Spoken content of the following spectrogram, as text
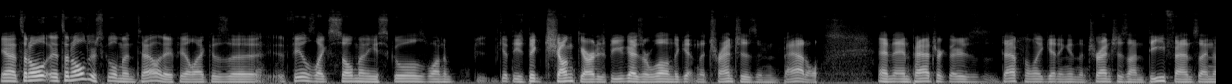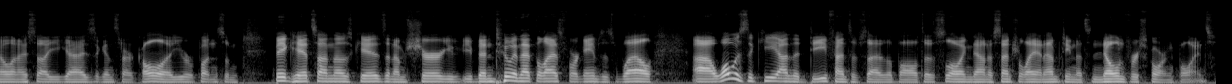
it's an old, it's an older school mentality. I feel like, because uh, it feels like so many schools want to get these big chunk yardage, but you guys are willing to get in the trenches and battle. And and Patrick, there's definitely getting in the trenches on defense. I know when I saw you guys against Arcola, you were putting some big hits on those kids, and I'm sure you've, you've been doing that the last four games as well. Uh, what was the key on the defensive side of the ball to slowing down a Central A&M team that's known for scoring points?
